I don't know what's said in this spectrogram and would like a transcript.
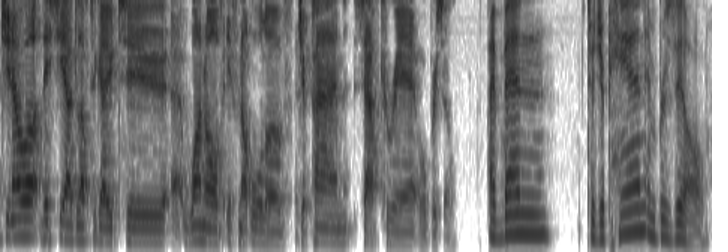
Do you know what? This year I'd love to go to uh, one of, if not all of, Japan, South Korea, or Brazil. I've been to Japan and Brazil.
